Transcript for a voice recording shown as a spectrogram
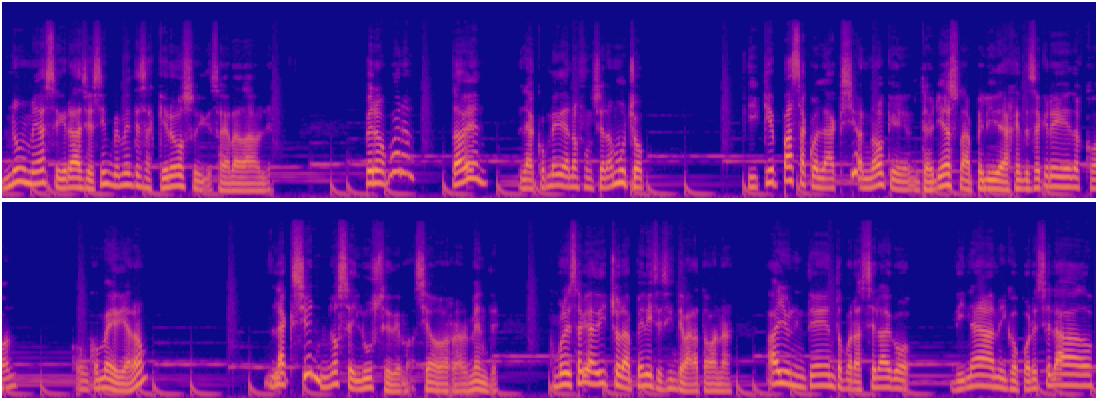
No me hace gracia, simplemente es asqueroso y desagradable. Pero bueno, está bien, la comedia no funciona mucho. ¿Y qué pasa con la acción, no? Que en teoría es una peli de agentes secretos con, con comedia, ¿no? La acción no se luce demasiado realmente. Como les había dicho, la peli se siente baratona. Hay un intento por hacer algo dinámico por ese lado.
